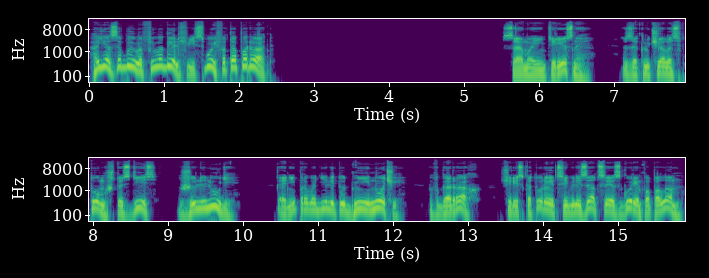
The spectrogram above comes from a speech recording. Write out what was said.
«А я забыла в Филадельфии свой фотоаппарат». Самое интересное заключалось в том, что здесь жили люди. Они проводили тут дни и ночи, в горах, через которые цивилизация с горем пополам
